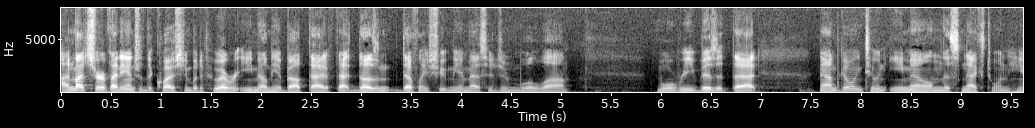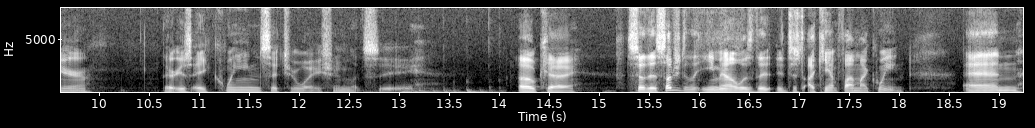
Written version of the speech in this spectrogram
I'm not sure if that answered the question, but if whoever emailed me about that, if that doesn't, definitely shoot me a message and we'll uh, we'll revisit that. Now I'm going to an email on this next one here. There is a queen situation. Let's see. Okay. So the subject of the email was that it just I can't find my queen, and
